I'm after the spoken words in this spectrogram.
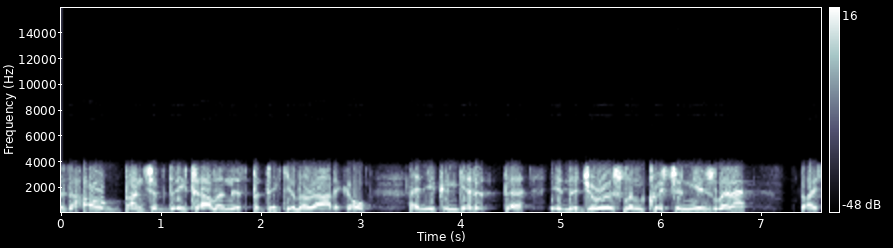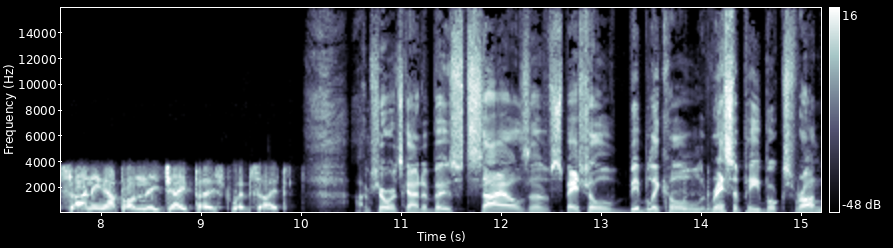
There's a whole bunch of detail in this particular article, and you can get it uh, in the Jerusalem Christian newsletter by signing up on the JPost website. I'm sure it's going to boost sales of special biblical recipe books, Ron.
